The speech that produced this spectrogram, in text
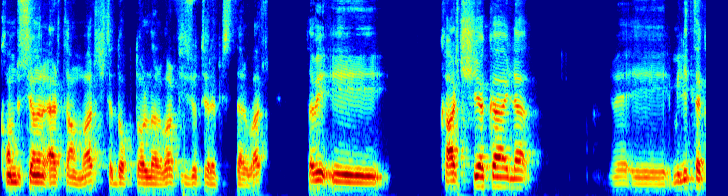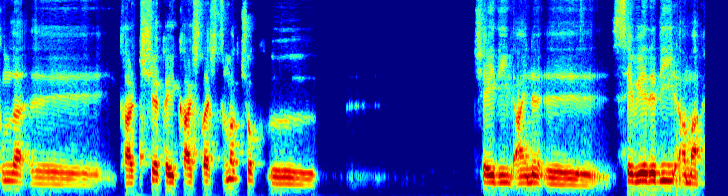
Kondisyoner Ertan var, işte doktorlar var, fizyoterapistler var. Tabii e, Karşıyaka'yla ve milli takımla Karşıyaka'yı karşılaştırmak çok şey değil, aynı seviyede değil ama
